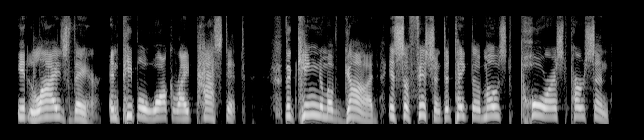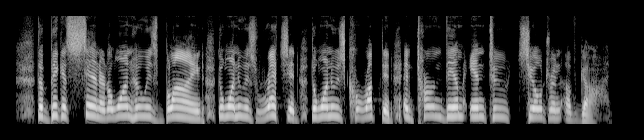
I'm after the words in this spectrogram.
it lies there, and people walk right past it. The kingdom of God is sufficient to take the most poorest person, the biggest sinner, the one who is blind, the one who is wretched, the one who is corrupted, and turn them into children of God.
